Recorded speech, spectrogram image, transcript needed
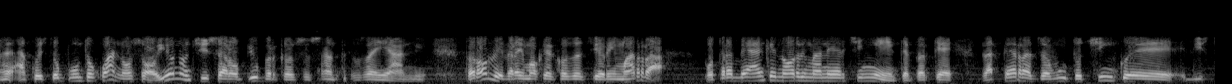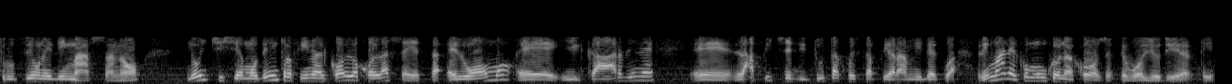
Eh, a questo punto qua non so, io non ci sarò più perché ho 66 anni, però vedremo che cosa ci rimarrà. Potrebbe anche non rimanerci niente perché la Terra ha già avuto 5 distruzioni di massa, no? Noi ci siamo dentro fino al collo con la sesta e l'uomo è il cardine, è l'apice di tutta questa piramide qua. Rimane comunque una cosa che voglio dirti,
